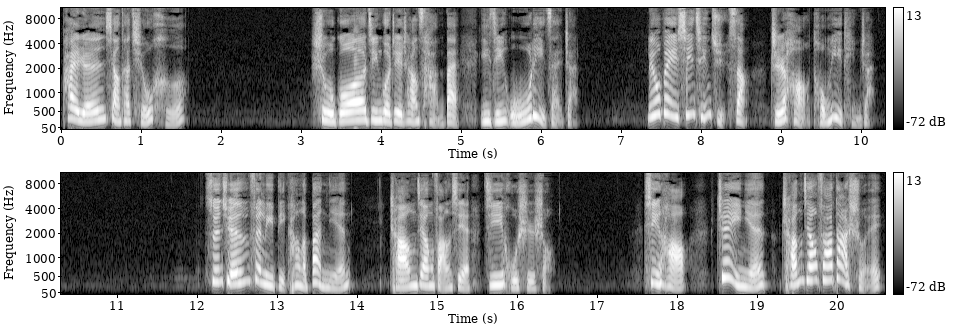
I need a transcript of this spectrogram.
派人向他求和。蜀国经过这场惨败，已经无力再战，刘备心情沮丧，只好同意停战。孙权奋力抵抗了半年，长江防线几乎失守，幸好。这一年，长江发大水，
